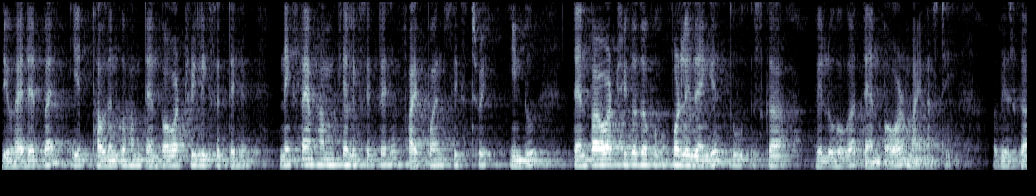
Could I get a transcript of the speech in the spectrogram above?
divided by eight thousand को हम टेन पावर थ्री लिख सकते हैं। नेक्स्ट टाइम हम क्या लिख सकते हैं? Five point six three into ten power three को जब ऊपर ले जाएँगे तो इसका वैल्यू होगा टेन पावर माइनस थ्री अभी इसका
